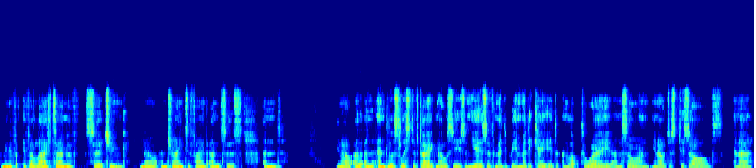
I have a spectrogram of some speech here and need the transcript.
I mean, if if a lifetime of searching, you know, and trying to find answers, and you know, a, an endless list of diagnoses and years of med- being medicated and locked away and so on, you know, just dissolves in a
